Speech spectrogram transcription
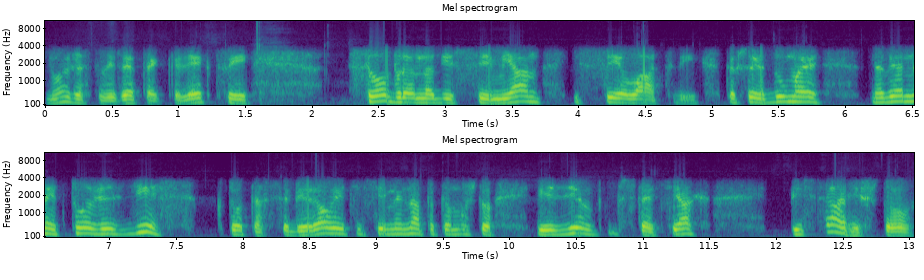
множество из этой коллекции собрано из семян из всей Латвии. Так что я думаю, наверное, тоже здесь кто-то собирал эти семена, потому что везде в статьях писали, что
